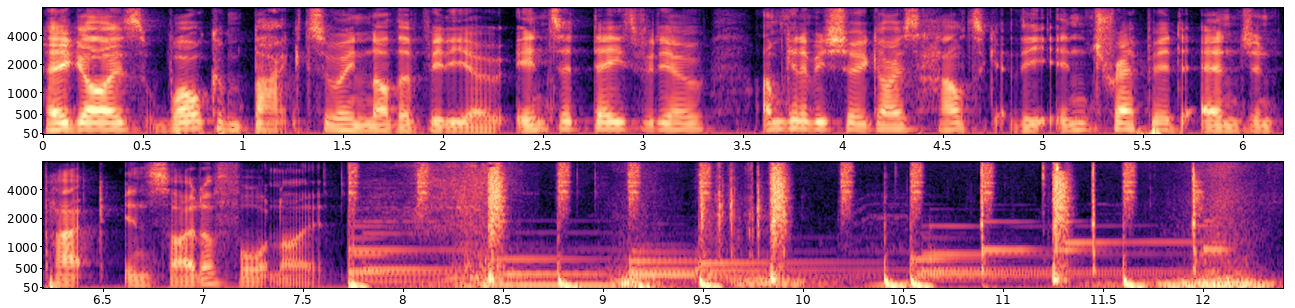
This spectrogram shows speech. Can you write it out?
Hey guys, welcome back to another video. In today's video, I'm going to be showing you guys how to get the Intrepid engine pack inside of Fortnite.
